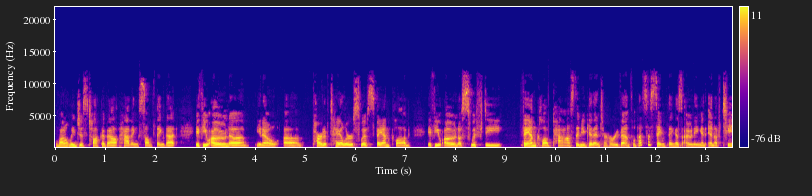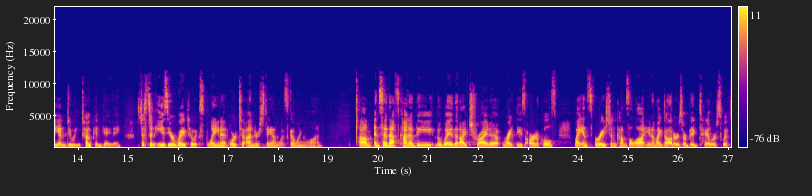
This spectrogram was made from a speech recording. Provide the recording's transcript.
why don't we just talk about having something that if you own a, you know, a part of Taylor Swift's fan club, if you own a Swifty fan club pass, then you get into her events. Well, that's the same thing as owning an NFT and doing token gating. It's just an easier way to explain it or to understand what's going on. Um, and so that's kind of the the way that I try to write these articles. My inspiration comes a lot. You know, my daughters are big Taylor Swift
